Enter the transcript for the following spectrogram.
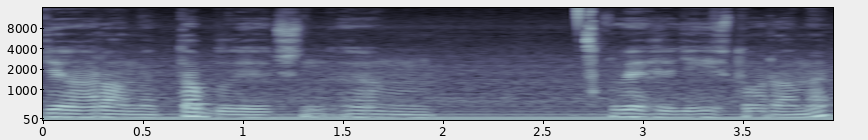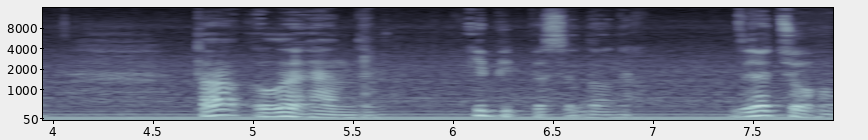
діаграми таблич, ем, вигляді гістограми та легенди і підписи даних. Для цього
